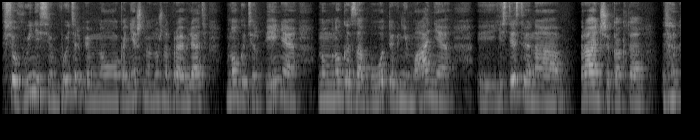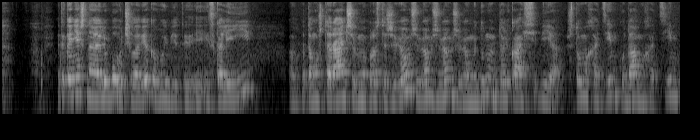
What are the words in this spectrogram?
все вынесем, вытерпим, но, конечно, нужно проявлять много терпения, но много заботы, внимания. И, естественно, раньше как-то... Это, конечно, любого человека выбьет из колеи, потому что раньше мы просто живем, живем, живем, живем и думаем только о себе, что мы хотим, куда мы хотим,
